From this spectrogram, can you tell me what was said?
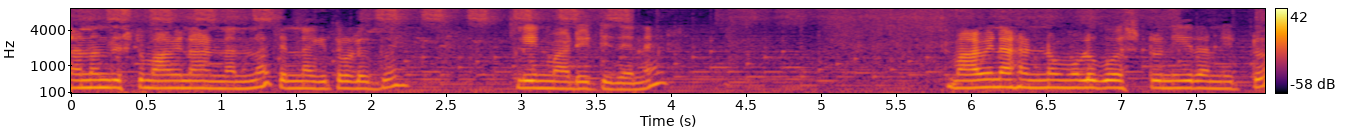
ನಾನೊಂದಿಷ್ಟು ಮಾವಿನ ಹಣ್ಣನ್ನು ಚೆನ್ನಾಗಿ ತೊಳೆದು ಕ್ಲೀನ್ ಮಾಡಿ ಇಟ್ಟಿದ್ದೇನೆ. ಮಾವಿನ ಹಣ್ಣು ಮುಳುಗುವಷ್ಟು ನೀರನ್ನಿಟ್ಟು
